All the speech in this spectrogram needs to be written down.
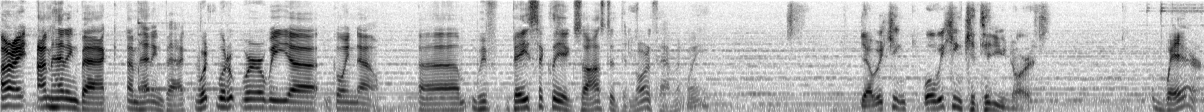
All right, I'm heading back. I'm heading back. What, what, where are we uh, going now? Um, we've basically exhausted the north, haven't we? Yeah, we can. Well, we can continue north. Where?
